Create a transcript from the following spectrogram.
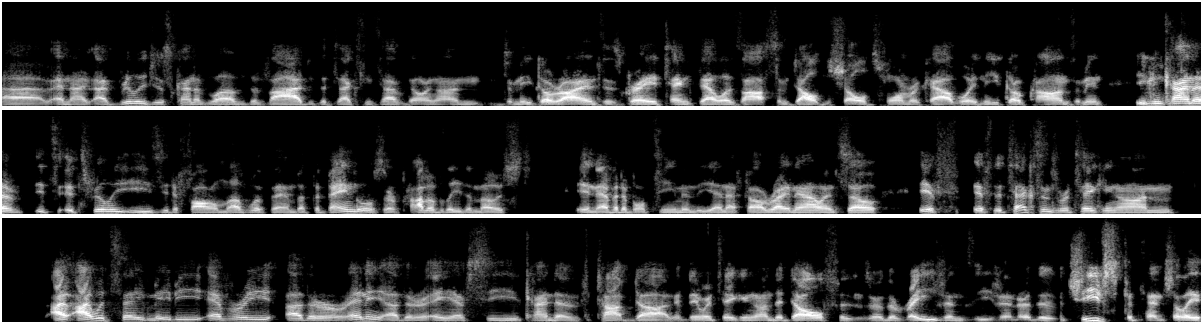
Uh, and I, I, really just kind of love the vibe that the Texans have going on. DeMeco Ryans is great. Tank Dell is awesome. Dalton Schultz, former Cowboy. Nico Collins. I mean, you can kind of it's it's really easy to fall in love with them. But the Bengals are probably the most inevitable team in the NFL right now. And so if if the Texans were taking on I, I, would say maybe every other or any other AFC kind of top dog, if they were taking on the Dolphins or the Ravens, even or the Chiefs potentially,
